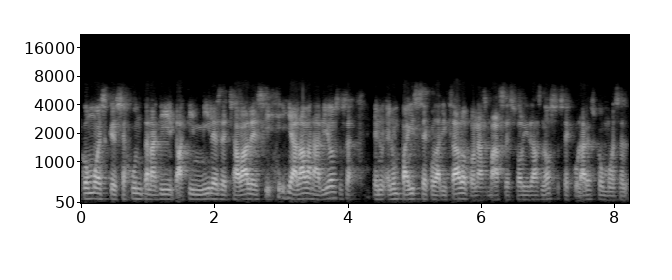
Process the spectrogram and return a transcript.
cómo es que se juntan aquí, aquí miles de chavales y, alaban a Dios, o sea, en, en, un país secularizado con las bases sólidas, ¿no? seculares como es el,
